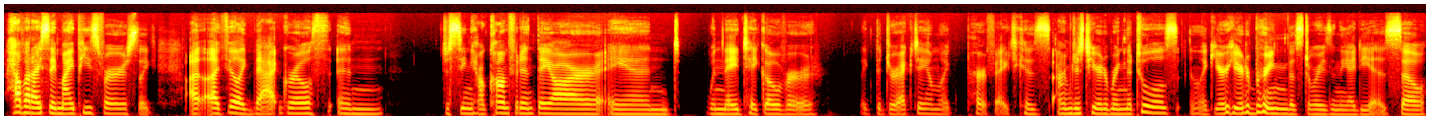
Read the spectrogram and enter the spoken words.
how about I say my piece first? Like, I, I feel like that growth and just seeing how confident they are, and when they take over, like the directing, I'm like perfect because I'm just here to bring the tools, and like you're here to bring the stories and the ideas. So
